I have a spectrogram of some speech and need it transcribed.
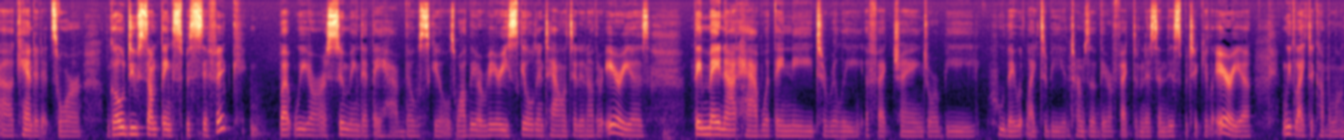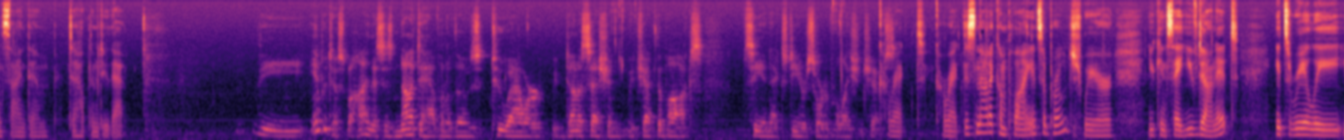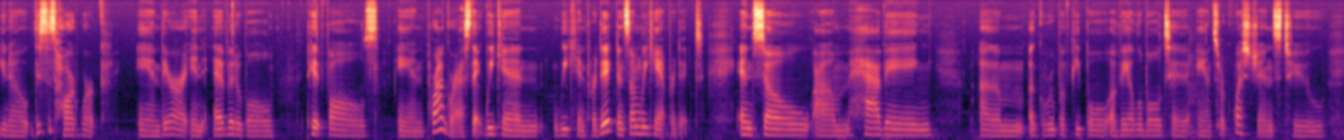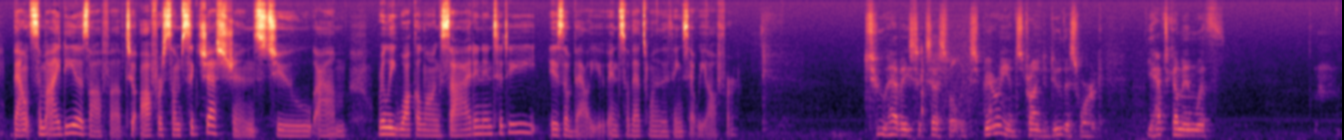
uh, candidates or go do something specific, but we are assuming that they have those skills. While they are very skilled and talented in other areas, they may not have what they need to really affect change or be who they would like to be in terms of their effectiveness in this particular area. We'd like to come alongside them to help them do that. The impetus behind this is not to have one of those two hour, we've done a session, we've checked the box, see you next year sort of relationships. Correct, correct. It's not a compliance approach where you can say you've done it. It's really, you know, this is hard work, and there are inevitable pitfalls and progress that we can we can predict, and some we can't predict. And so, um, having um, a group of people available to answer questions, to bounce some ideas off of, to offer some suggestions, to um, really walk alongside an entity is of value. And so that's one of the things that we offer. To have a successful experience trying to do this work, you have to come in with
